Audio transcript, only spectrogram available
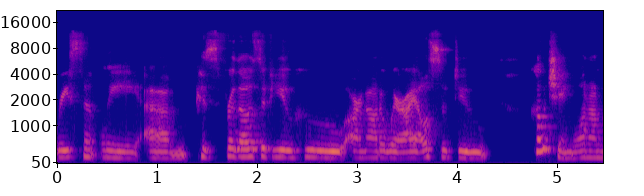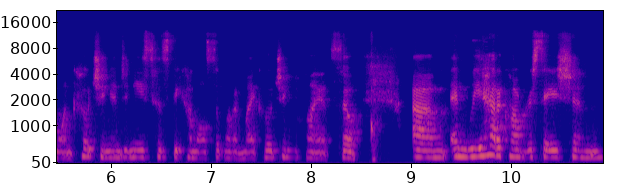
recently. Because um, for those of you who are not aware, I also do coaching, one on one coaching, and Denise has become also one of my coaching clients. So, um, and we had a conversation,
